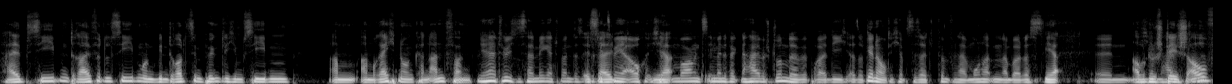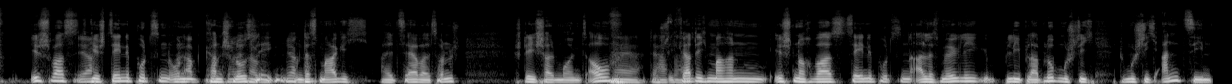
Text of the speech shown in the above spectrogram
halb sieben, dreiviertel sieben und bin trotzdem pünktlich um sieben am, am Rechner und kann anfangen. Ja, natürlich, das ist halt mega spannend. Das Ist halt- mir ja auch. Ich ja. habe morgens im Endeffekt eine halbe Stunde, die ich, also Genau. ich habe es ja seit fünfeinhalb Monaten, aber das. Ja. Äh, Aber du stehst auf, isst was, Ja. gehst Zähne putzen und Und ab- kannst und- loslegen. ja, und das mag ich halt sehr, weil sonst stehe ich halt morgens auf, Ja, ja, der musst dich fertig machen, isst noch was, Zähne putzen, alles mögliche, bliblablub, musst dich, du musst dich anziehen.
